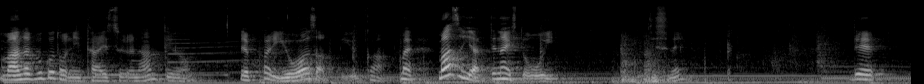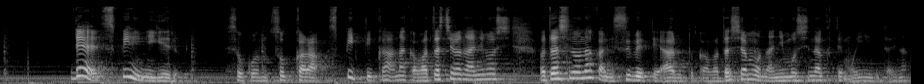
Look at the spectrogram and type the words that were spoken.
学ぶことに対するなんていうの？やっぱり弱さっていうか、まあ、まずやってない人多いですね。ででスピに逃げる。そこそこからスピっていうかなんか私は何もし私の中に全てあるとか私はもう何もしなくてもいいみたいな。い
